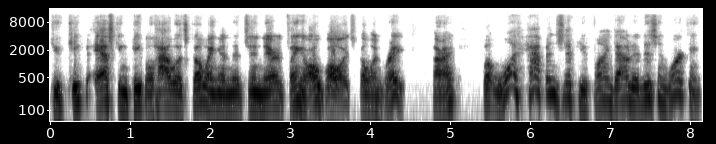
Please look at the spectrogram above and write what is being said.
you keep asking people how it's going, and it's in their thing. Oh, well, it's going great. All right. But what happens if you find out it isn't working?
